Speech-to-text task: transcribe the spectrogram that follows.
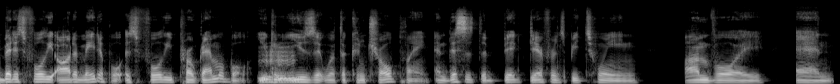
but it's fully automatable it's fully programmable you mm-hmm. can use it with a control plane and this is the big difference between envoy and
